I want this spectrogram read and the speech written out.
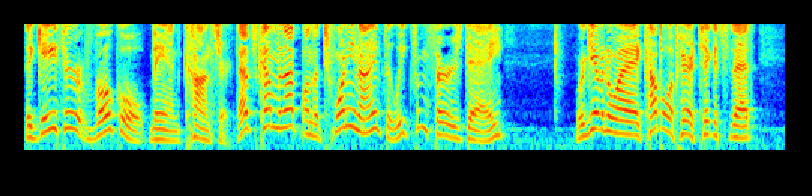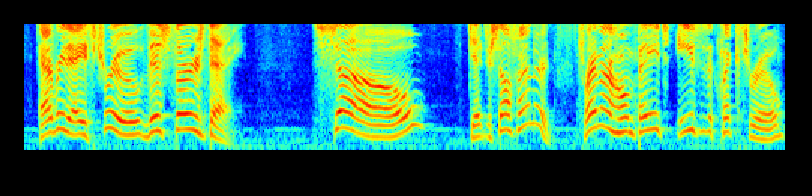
the Gaither Vocal Band concert. That's coming up on the 29th, a week from Thursday. We're giving away a couple of pair of tickets to that every day through this Thursday. So get yourself entered. It's right on our homepage, easy to click through.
